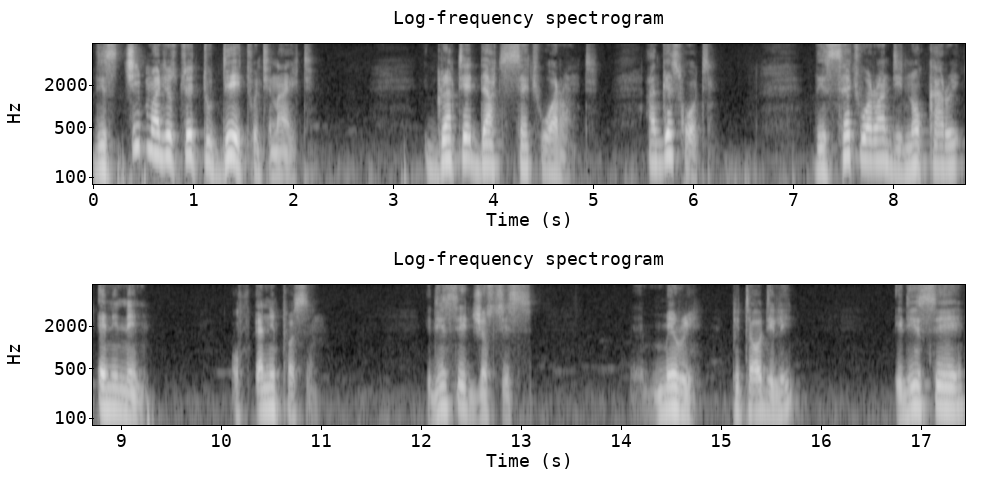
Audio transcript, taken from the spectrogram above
This Chief Magistrate today, 29th, granted that search warrant. And guess what? The search warrant did not carry any name of any person. It didn't say Justice Mary Peter Odili. It didn't say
